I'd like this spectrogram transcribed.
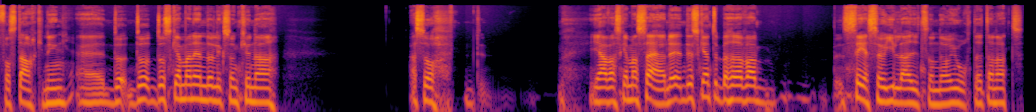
förstärkning, eh, då, då, då, ska man ändå liksom kunna... Alltså, ja vad ska man säga? Det, det ska inte behöva se så illa ut som det har gjort, utan att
